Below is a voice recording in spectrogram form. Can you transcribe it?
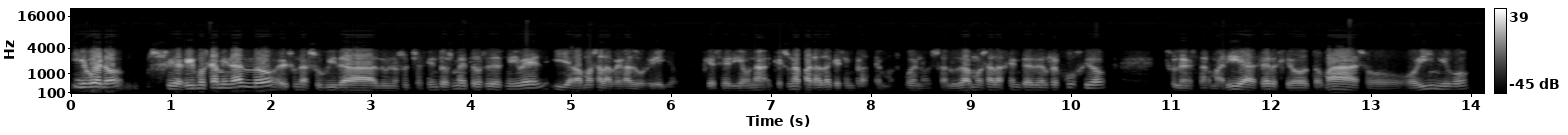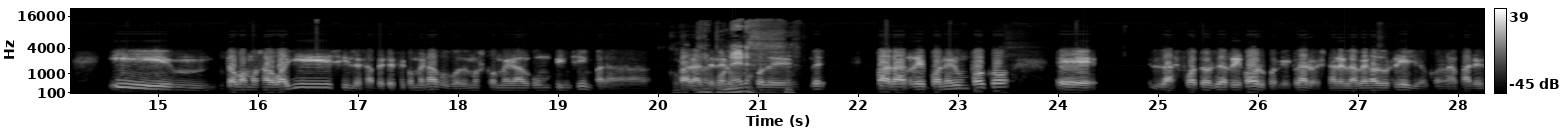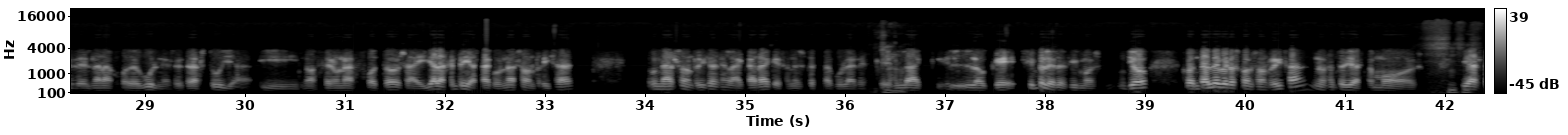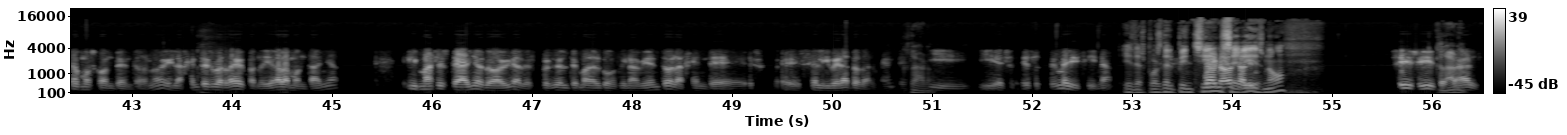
Y bueno, seguimos caminando, es una subida de unos 800 metros de desnivel y llegamos a la Vega de Urriello, que sería una que es una parada que siempre hacemos. Bueno, saludamos a la gente del refugio, suelen estar María, Sergio, Tomás o, o Íñigo y mm, tomamos algo allí, si les apetece comer algo podemos comer algún pinchín para para reponer. tener un poco de, de- para reponer un poco eh, las fotos de rigor, porque claro, estar en la Vega de Urriello con la pared del Naranjo de Bulnes detrás tuya y no hacer unas fotos, ahí ya la gente ya está con unas sonrisas, unas sonrisas en la cara que son espectaculares. es la- lo que siempre les decimos, yo con tal de veros con sonrisa, nosotros ya estamos, ya estamos contentos, ¿no? Y la gente es verdad que cuando llega a la montaña, y más este año todavía, después del tema del confinamiento, la gente es- eh, se libera totalmente. Claro. Y, y es, es, medicina. Y después del pinchín Bueno, seguís, ¿no? Sí, sí, Claro.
